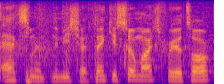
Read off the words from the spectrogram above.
Excellent, Nimisha. Thank you so much for your talk.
